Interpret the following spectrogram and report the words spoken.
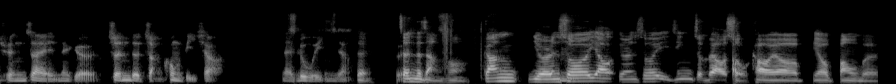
全在那个真的掌控底下来录音，这样。对真的掌控。刚有人说要，嗯、有人说已经准备好手铐要，要要帮我们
